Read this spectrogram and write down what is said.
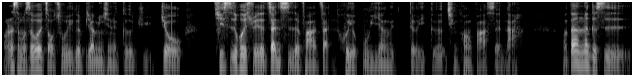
哦，那什么时候会走出一个比较明显的格局？就其实会随着战事的发展，会有不一样的的一个情况发生啊。哦，当然那个是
